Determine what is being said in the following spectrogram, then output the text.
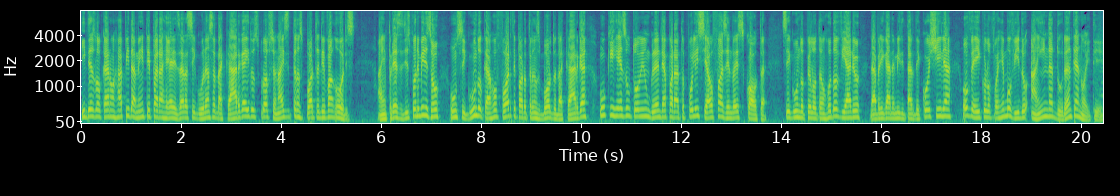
e deslocaram rapidamente para realizar a segurança da carga e dos profissionais de transporte de valores. A empresa disponibilizou um segundo carro forte para o transbordo da carga, o que resultou em um grande aparato policial fazendo a escolta. Segundo o pelotão rodoviário da Brigada Militar de Coxilha, o veículo foi removido ainda durante a noite.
